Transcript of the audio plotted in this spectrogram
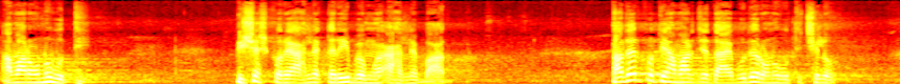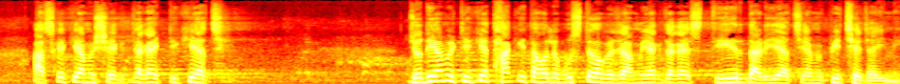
আমার অনুভূতি, বিশেষ করে আহলে করিব এবং আহলে বাদ, তাদের প্রতি আমার যে দায়বোধের অনুভূতি ছিল আজকে কি আমি সে জায়গায় টিকে আছি? যদি আমি টিকে থাকি, তাহলে বুঝতে হবে যে আমি এক জায়গায় স্থির দাঁড়িয়ে আছি, আমি পিছিয়ে যাইনি।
